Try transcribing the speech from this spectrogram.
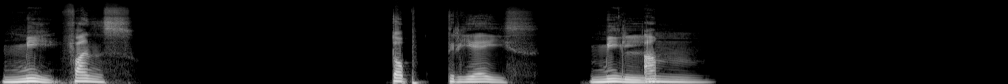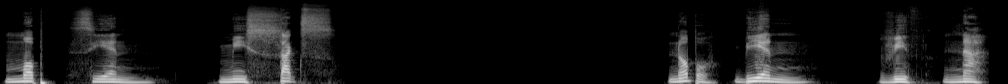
Mi. Fans. Top. Trieis. Mil. Am. Mop. Cien. Mis. Tax. Nopo. Bien. Vid. Na.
